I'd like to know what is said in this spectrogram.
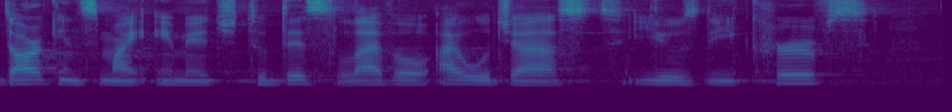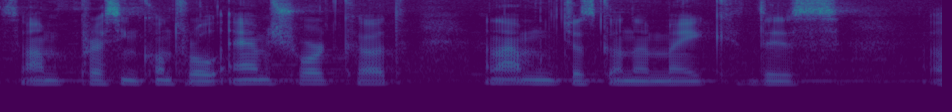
darkens my image to this level, I will just use the curves. So I'm pressing Control M shortcut, and I'm just gonna make this Uh,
